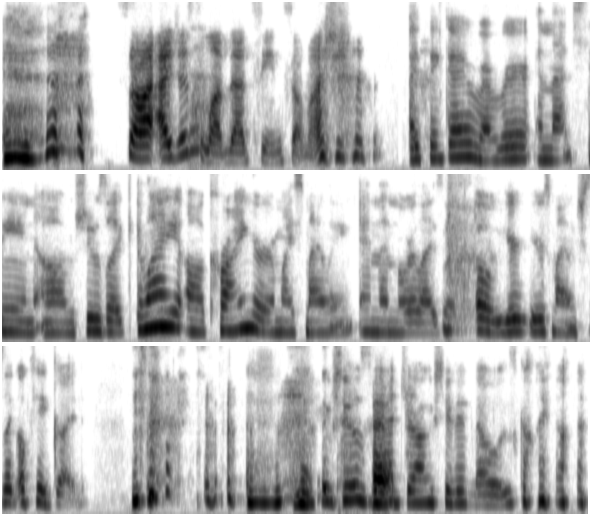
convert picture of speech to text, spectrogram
so I just love that scene so much. I think I remember in that scene, um, she was like, "Am I uh, crying or am I smiling?" And then Lorelai's like, "Oh, you're you're smiling." She's like, "Okay, good." like she was that drunk, she didn't know what was going on.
